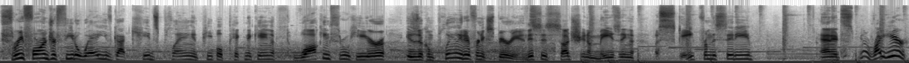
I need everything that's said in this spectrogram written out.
Three, 400 feet away, you've got kids playing and people picnicking. Walking through here is a completely different experience. This is such an amazing escape from the city. And it's you know, right here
